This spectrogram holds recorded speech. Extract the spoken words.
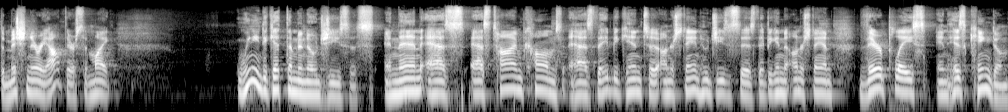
the missionary out there, said, "Mike, we need to get them to know Jesus. And then as as time comes and as they begin to understand who Jesus is, they begin to understand their place in his kingdom,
